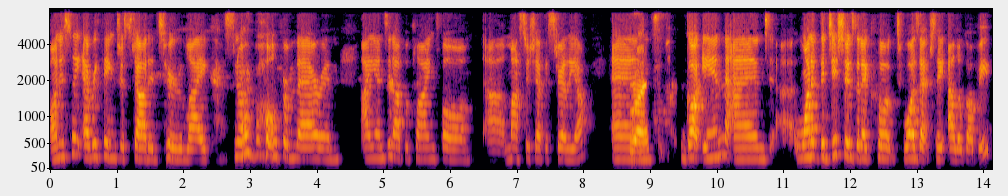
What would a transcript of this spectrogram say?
honestly, everything just started to like snowball from there. And I ended up applying for uh, MasterChef Australia and Right. got in. And uh, one of the dishes that I cooked was actually aloo gobi.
